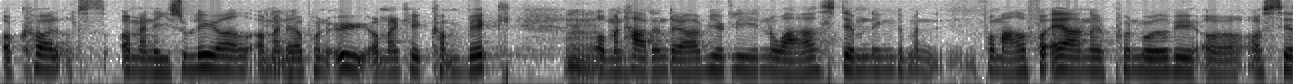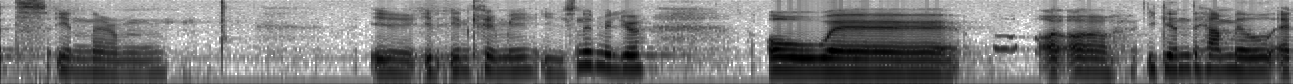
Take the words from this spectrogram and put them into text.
og koldt, og man er isoleret, og man Mm. er på en ø, og man kan ikke komme væk, Mm. og man har den der virkelig noir stemning, det man får meget forærende på en måde ved at, at sætte en, øhm, øh, et, en krimi i sådan et miljø. Og, øh, og, og igen det her med, at,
